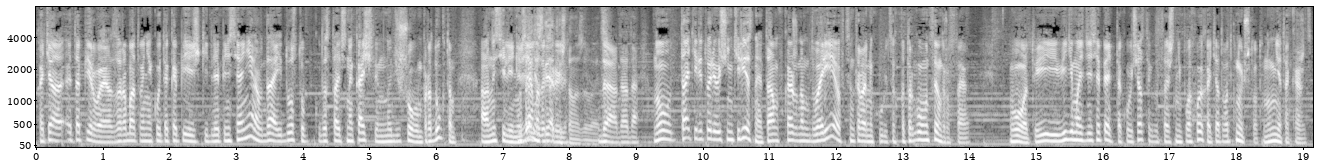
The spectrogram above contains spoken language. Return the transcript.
Хотя это первое, зарабатывание какой-то копеечки для пенсионеров, да, и доступ к достаточно качественным, но дешевым продуктам а, населению. Ну, взгляд, закрыли. что называется. Да, да, да. Ну, та территория очень интересная. Там в каждом дворе, в центральных улицах по торговому центру ставят. Вот. И, видимо, здесь опять такой участок достаточно неплохой, хотят воткнуть что-то. Ну, мне так кажется.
